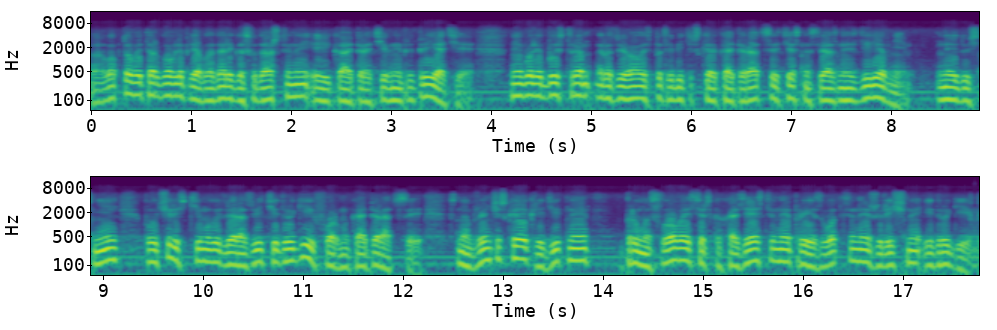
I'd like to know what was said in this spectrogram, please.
В оптовой торговле преобладали государственные и кооперативные предприятия. Наиболее быстро развивалась потребительская кооперация, тесно связанная с деревней. Наряду с ней получили стимулы для развития другие формы кооперации – снабженческая, кредитная, промысловая, сельскохозяйственная, производственная, жилищная и другие.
